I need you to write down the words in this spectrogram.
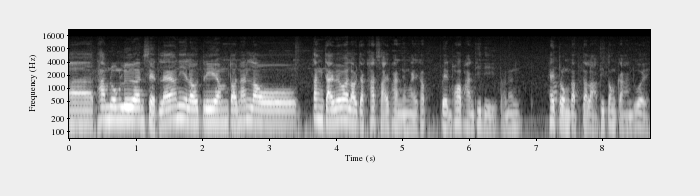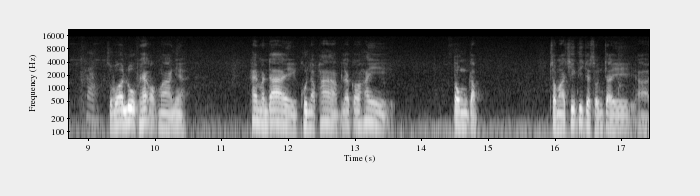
อ่าทำโรงเรือนเสร็จแล้วนี่เราเตรียมตอนนั้นเราตั้งใจไว้ว่าเราจะคัดสายพันธุ์ยังไงครับ เป็นพ่อพันธุ์ที่ดี ตอนนั้นให้ตรงกับตลาดที่ต้องการด้วย ค่ะ สมมติว่าลูกแพะออกมาเนี่ย ให้มันได้คุณภาพแล้วก็ให้ตรงกับสมาชิกที่จะสนใจอ่า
